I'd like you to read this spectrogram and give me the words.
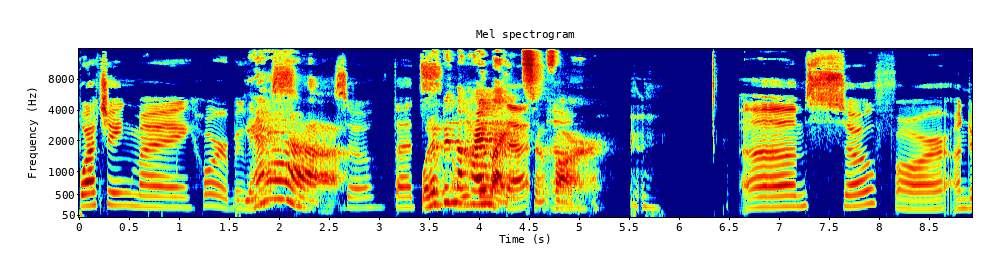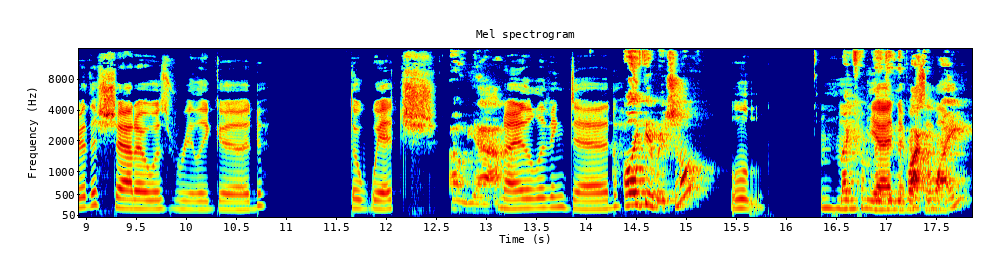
watching my horror movies. Yeah. So that's What have been the I'll go with highlights so Um, far? Um, so far, Under the Shadow was really good. The Witch, oh yeah. Night of the Living Dead. Oh, like the original, L- Mhm. like from yeah, the, black and it. white.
